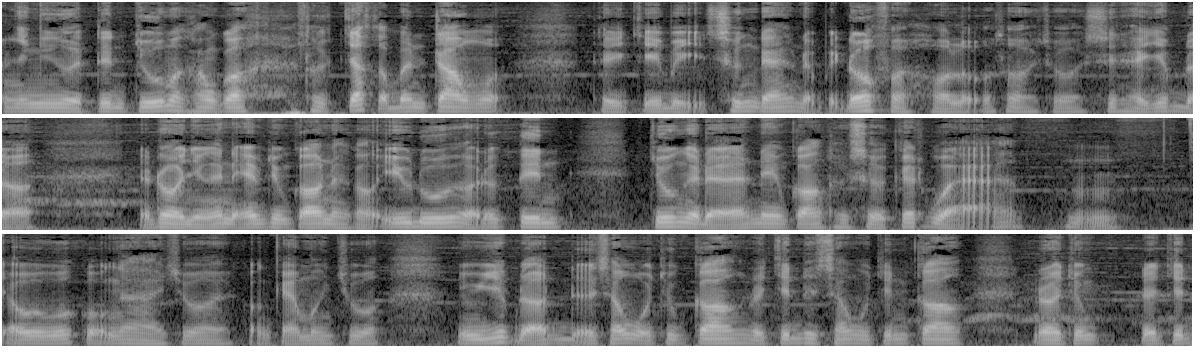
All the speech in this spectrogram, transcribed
những người tin Chúa mà không có thực chất ở bên trong thì chỉ bị xứng đáng để bị đốt vào hồ lửa thôi. Chúa xin hãy giúp đỡ. Để rồi những anh em chúng con này còn yếu đuối ở đức tin. Chúa ngài để anh em con thực sự kết quả. cho cho quốc của ngài, chúa ơi con cảm ơn chúa nhưng giúp đỡ đời sống của chúng con rồi chính đời sống của chính con rồi chúng, để chính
